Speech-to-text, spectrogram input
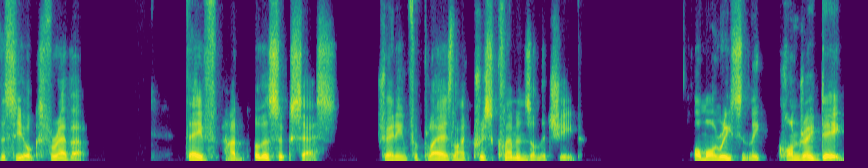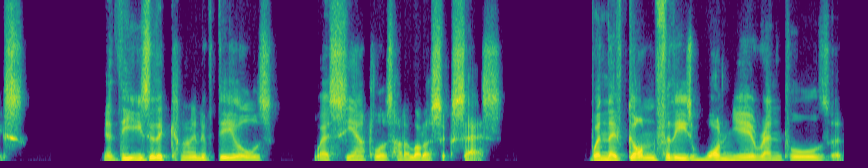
the Seahawks forever. They've had other success trading for players like Chris Clemons on the cheap, or more recently, Quandre Diggs, now, these are the kind of deals where Seattle has had a lot of success. When they've gone for these one year rentals at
